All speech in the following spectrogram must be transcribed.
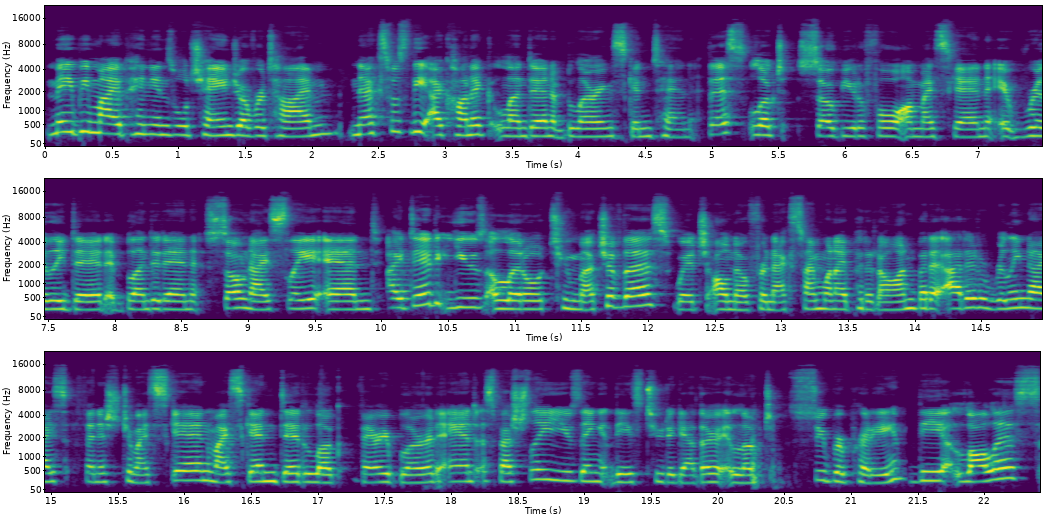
Maybe my opinions will change over time. Next was the iconic London Blurring Skin Tint. This looked so beautiful on my skin. It really did. It blended in so nicely and I did use a little too much of this, which I'll know for next time when I put it on, but it added a really nice finish to my skin. My skin did look very blurred and especially using these two together, it looked super pretty. The Lawless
